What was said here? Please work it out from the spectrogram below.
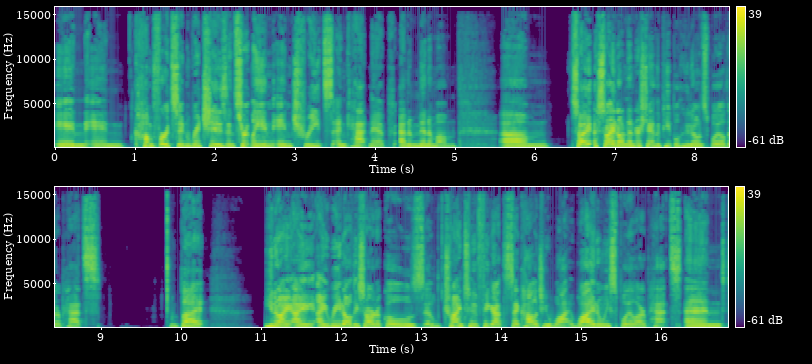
in in comforts and riches and certainly in in treats and catnip at a minimum. Um so I so I don't understand the people who don't spoil their pets. But you know, I, I, I read all these articles trying to figure out the psychology why. Why don't we spoil our pets? And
